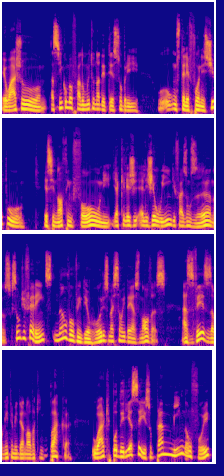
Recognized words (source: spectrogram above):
eu acho, assim como eu falo muito no ADT sobre uns telefones tipo esse Nothing Phone e aquele LG Wing faz uns anos, que são diferentes, não vão vender horrores, mas são ideias novas. Às vezes alguém tem uma ideia nova que emplaca. O Arc poderia ser isso. Para mim não foi,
